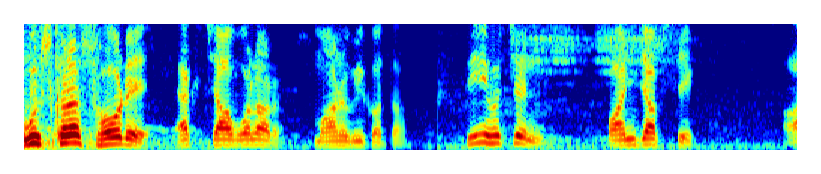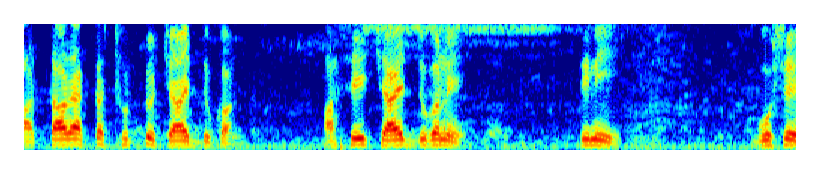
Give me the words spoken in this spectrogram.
গুসখারা শহরে এক চা বলার মানবিকতা। তিনি হচ্ছেন পাঞ্জাব শেখ, আর তার একটা ছোট্ট চায়ের দোকান। আর সেই চায়ের দোকানে তিনি বসে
